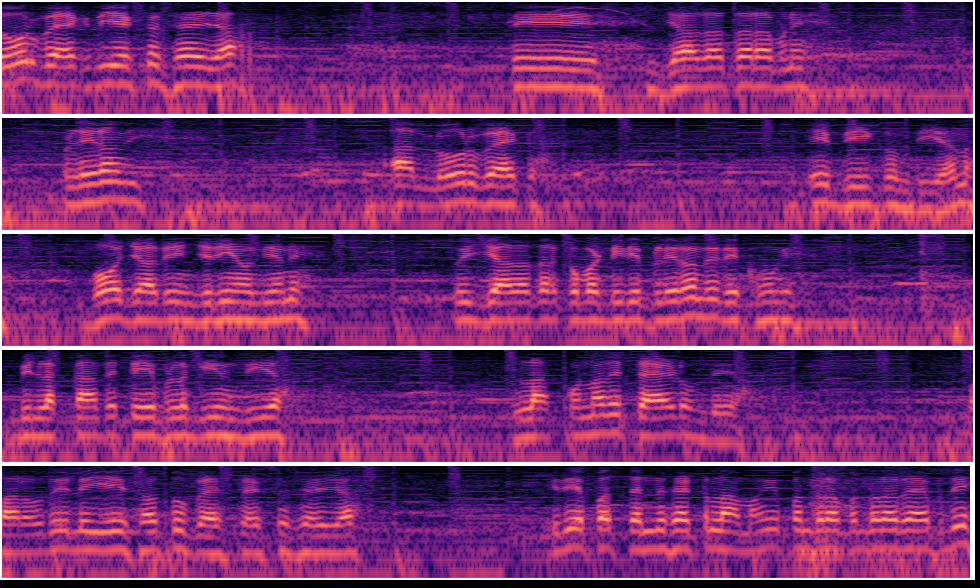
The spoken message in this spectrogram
ਲੋਅਰ ਬੈਕ ਦੀ ਐਕਸਰਸਾਈਜ਼ ਆ। ਤੇ ਜ਼ਿਆਦਾਤਰ ਆਪਣੇ ਪਲੇਅਰਾਂ ਦੀ ਆ ਲੋਅਰ ਬੈਕ ਇਹ ਵੀਕ ਹੁੰਦੀ ਆ ਨਾ। ਬਹੁਤ ਜ਼ਿਆਦਾ ਇੰਜਰੀਆਂ ਹੁੰਦੀਆਂ ਨੇ। ਤੁਸੀਂ ਜ਼ਿਆਦਾਤਰ ਕਬੱਡੀ ਦੇ ਪਲੇਅਰਾਂ ਦੇ ਦੇਖੋਗੇ ਵੀ ਲੱਕਾਂ ਤੇ ਟੇਪ ਲੱਗੀ ਹੁੰਦੀ ਆ। ਲੱਕ ਉਹਨਾਂ ਦੇ ਟਾਇਰਡ ਹੁੰਦੇ ਆ। ਪਰ ਉਹਦੇ ਲਈ ਇਹ ਸਭ ਤੋਂ ਬੈਸਟ ਐਕਸਰਸਾਈਜ਼ ਆ। ਇਹਦੇ ਆਪਾਂ ਤਿੰਨ ਸੈੱਟ ਲਾਵਾਂਗੇ 15 15 ਰੈਪ ਦੇ।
